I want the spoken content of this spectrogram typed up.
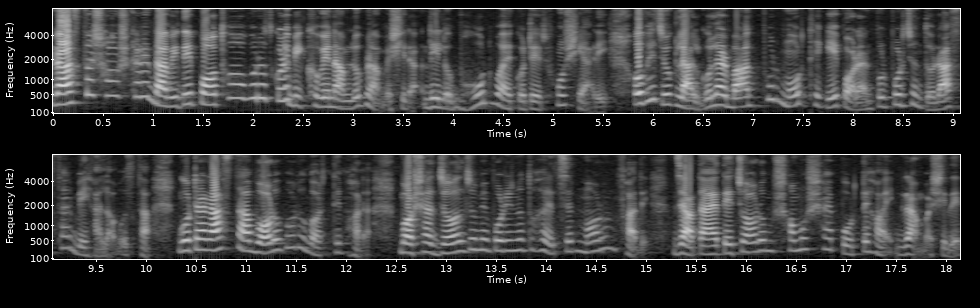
রাস্তা সংস্কারের দাবিতে পথ অবরোধ করে বিক্ষোভে নামল গ্রামবাসীরা। দিল ভোট বয়কটের হুঁশিয়ারি। অভিযোগ, লালগোলার বাঁধপুর মোড় থেকে পরানপুর পর্যন্ত রাস্তার বেহাল অবস্থা। গোটা রাস্তা বড় বড় গর্তে ভরা। বর্ষার জল জমে পরিণত হয়েছে মরণ ফাঁদে। যাতায়াতে চরম সমস্যায় পড়তে হয় গ্রামবাসীদের।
